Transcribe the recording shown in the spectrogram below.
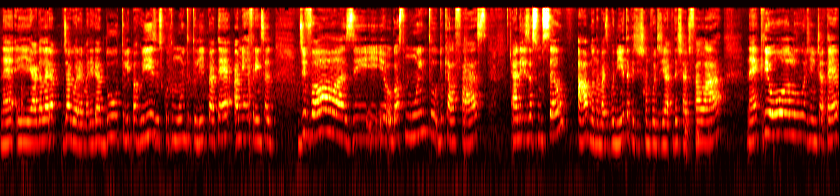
né? E a galera de agora, Maria Gadu, Tulipa Ruiz, eu escuto muito Tulipa. Até a minha referência de voz e- e eu gosto muito do que ela faz. A Annelise Assunção, a banda mais bonita, que a gente não podia deixar de falar. Né, Criolo, a gente até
